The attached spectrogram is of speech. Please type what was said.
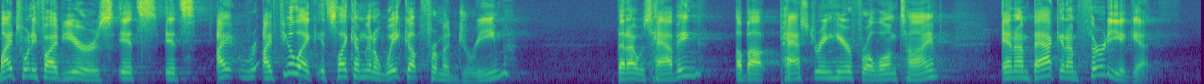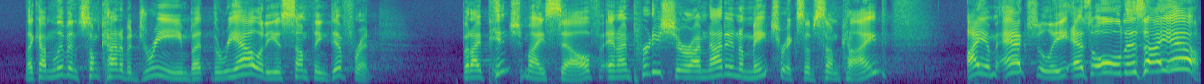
My 25 years, it's, it's, I, I feel like it's like I'm going to wake up from a dream that I was having about pastoring here for a long time, and I'm back and I'm 30 again. Like I'm living some kind of a dream, but the reality is something different. But I pinch myself, and I'm pretty sure I'm not in a matrix of some kind. I am actually as old as I am.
